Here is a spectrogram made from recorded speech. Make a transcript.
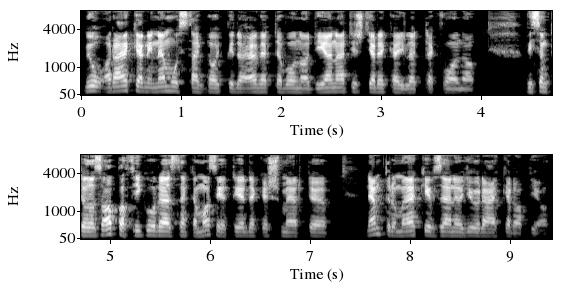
jó, a Rikerni nem hozták be, hogy például elvette volna a Dianát, és gyerekei lettek volna. Viszont az apa figura, ez nekem azért érdekes, mert nem tudom elképzelni, hogy ő Riker apja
